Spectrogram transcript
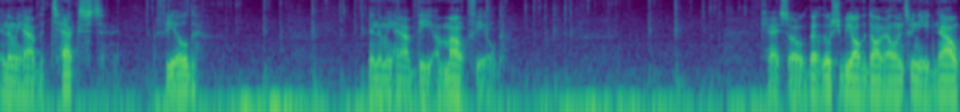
And then we have the text field. And then we have the amount field. Okay, so that, those should be all the DOM elements we need. Now,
